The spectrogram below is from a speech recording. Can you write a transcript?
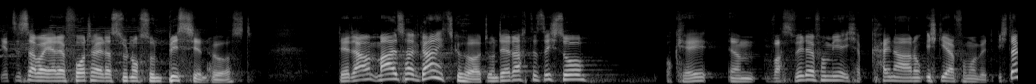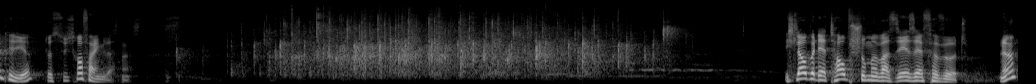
Jetzt ist aber ja der Vorteil, dass du noch so ein bisschen hörst. Der damals hat gar nichts gehört und der dachte sich so, okay, ähm, was will der von mir? Ich habe keine Ahnung, ich gehe einfach mal mit. Ich danke dir, dass du dich drauf eingelassen hast. Ich glaube, der Taubstumme war sehr, sehr verwirrt. Ne?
